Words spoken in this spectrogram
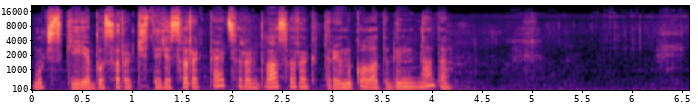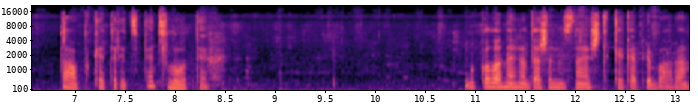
Мужські, або 44, 45, 42, 43. Микола, тобі не треба? Тапки 35 злотих. Микола, мабуть, навіть не знає, що таке капібара.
